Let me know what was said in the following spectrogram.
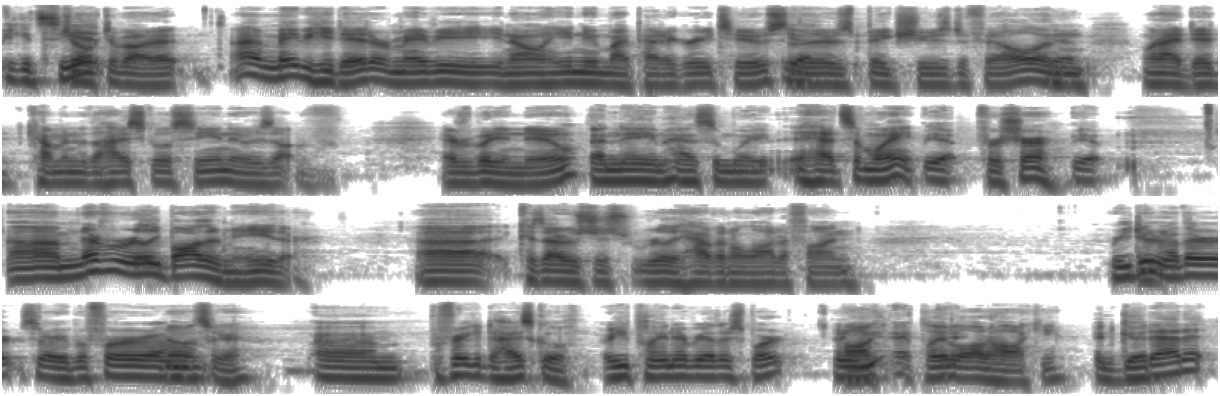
You could see joked it. about it. Uh, maybe he did, or maybe you know he knew my pedigree too. So Yeah. there's big shoes to fill. And Yeah. when I did come into the high school scene, it was uh, everybody knew That name has some weight. it had some weight. Yeah. for sure. Yep. Um, never really bothered me either, because I was just really having a lot of fun. Were you doing other? Sorry, before um, No, it's okay. um, before you get to high school, are you playing every other sport? Are you- Hockey- I played a lot of hockey. and good at it.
